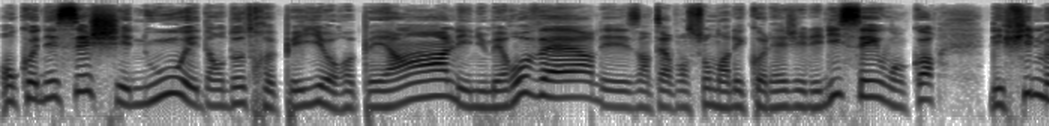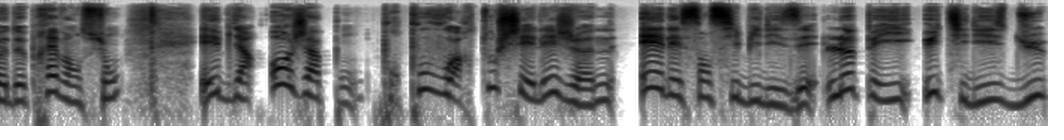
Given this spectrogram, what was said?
On connaissait chez nous et dans d'autres pays européens les numéros verts, les interventions dans les collèges et les lycées ou encore les films de prévention. Eh bien, au Japon, pour pouvoir toucher les jeunes et les sensibiliser, le pays utilise du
